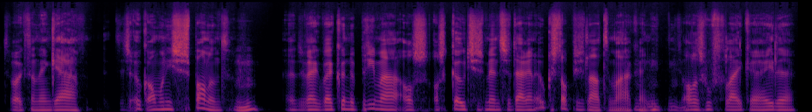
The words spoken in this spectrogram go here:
terwijl ik dan denk, ja, het is ook allemaal niet zo spannend. Mhm. Eh, wij, wij kunnen prima als, als coaches mensen daarin ook stapjes laten maken. En niet, niet alles hoeft gelijk een hele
